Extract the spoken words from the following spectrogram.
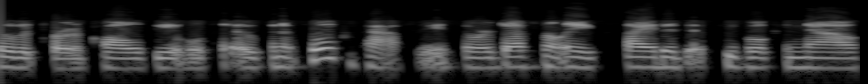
COVID protocol, we'll be able to open at full capacity. So we're definitely excited that people can now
